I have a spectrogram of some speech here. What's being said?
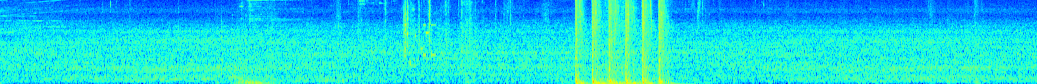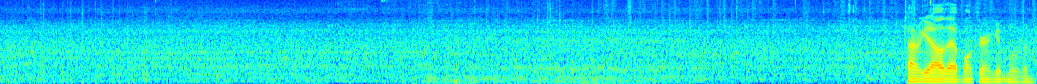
Time to get out of that bunker and get moving.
